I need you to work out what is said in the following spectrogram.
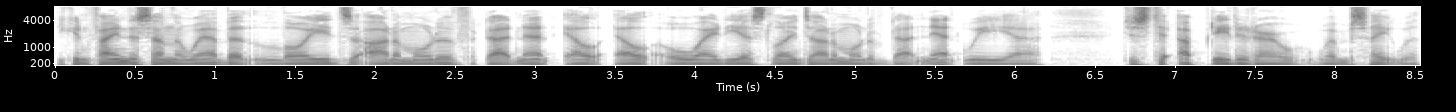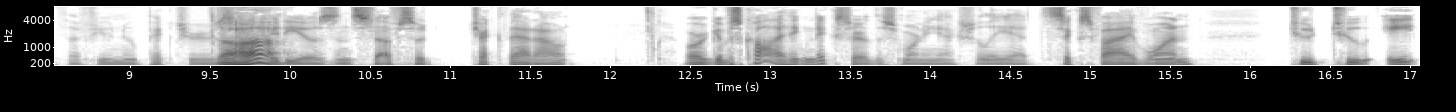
You can find us on the web at lloydsautomotive.net, L L O Y D S, lloydsautomotive.net. We uh, just updated our website with a few new pictures, Ah. and videos, and stuff. So check that out. Or give us a call. I think Nick's there this morning, actually, at 651 228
